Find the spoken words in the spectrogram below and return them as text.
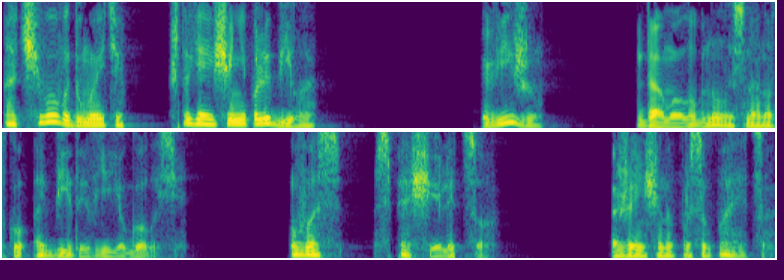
«А вы думаете, что я еще не полюбила?» «Вижу». Дама улыбнулась на нотку обиды в ее голосе. «У вас спящее лицо. Женщина просыпается,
